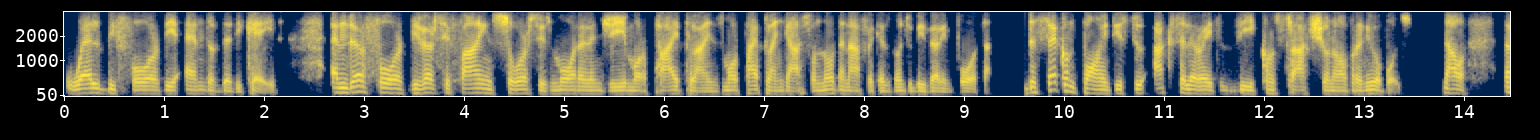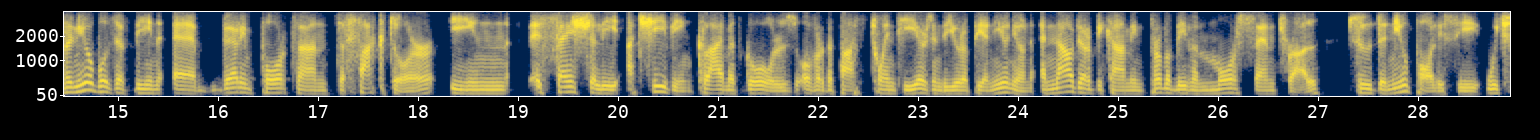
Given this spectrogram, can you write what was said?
well before the end of the decade. And therefore, diversifying sources, more LNG, more pipelines, more pipeline gas from Northern Africa is going to be very important. The second point is to accelerate the construction of renewables. Now, renewables have been a very important factor in essentially achieving climate goals over the past 20 years in the European Union. And now they're becoming probably even more central to the new policy, which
